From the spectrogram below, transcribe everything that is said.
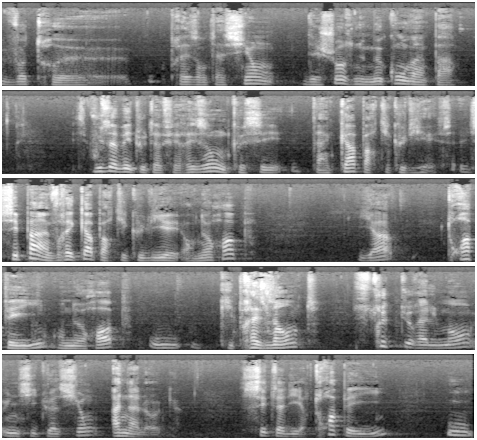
votre euh, présentation des choses ne me convainc pas. Vous avez tout à fait raison que c'est un cas particulier. Ce n'est pas un vrai cas particulier en Europe. Il y a trois pays en Europe qui présentent structurellement une situation analogue. C'est-à-dire trois pays où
